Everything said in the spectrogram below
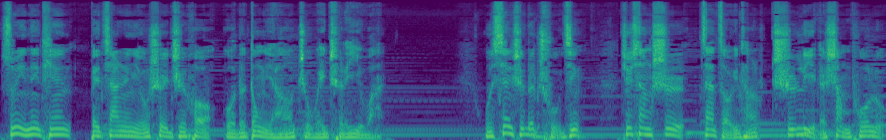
所以那天被家人游说之后，我的动摇只维持了一晚。我现实的处境。就像是在走一条吃力的上坡路，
